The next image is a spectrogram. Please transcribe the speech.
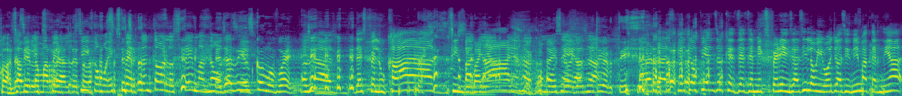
Juana sí sabe- es la más real de Sí, todas. como experto en todos los temas, ¿no? O Ella sea, sí que- es como fue. O sea, despelucada, sin bañar. o sea, como Ay, sea. o es sea, divertida. La verdad es que yo pienso que desde mi experiencia, si lo vivo yo, así es mi maternidad,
